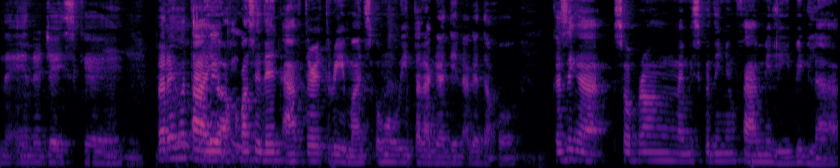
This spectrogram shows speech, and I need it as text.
Na-energize ka eh. Mm. Pareho Mm, tayo. Ako kasi din, after three months, umuwi talaga din agad ako. Kasi nga, sobrang na-miss ko din yung family, bigla.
